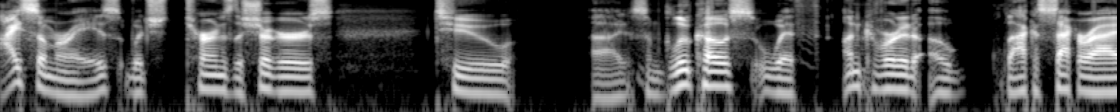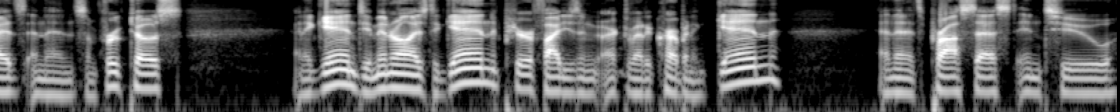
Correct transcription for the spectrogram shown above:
isomerase, which turns the sugars to uh, some glucose with unconverted glycosaccharides and then some fructose. And again, demineralized again, purified using activated carbon again. And then it's processed into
